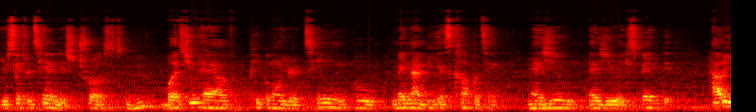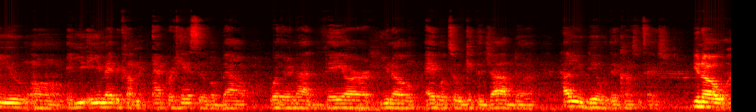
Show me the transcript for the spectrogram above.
your central tenet is trust, but you have people on your team who may not be as competent as you as you expected. How do you um, and you and you may become apprehensive about whether or not they are, you know, able to get the job done. How do you deal with that consultation? You know,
